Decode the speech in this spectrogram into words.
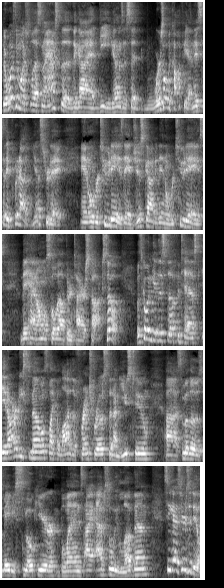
there wasn't much less. And I asked the the guy at DE Guns. I said, "Where's all the coffee at?" And they said they put it out yesterday. And over two days, they had just got it in. Over two days, they had almost sold out their entire stock. So let's go and give this stuff a test. It already smells like a lot of the French roast that I'm used to. Uh, some of those maybe smokier blends. I absolutely love them. See guys, here's the deal.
